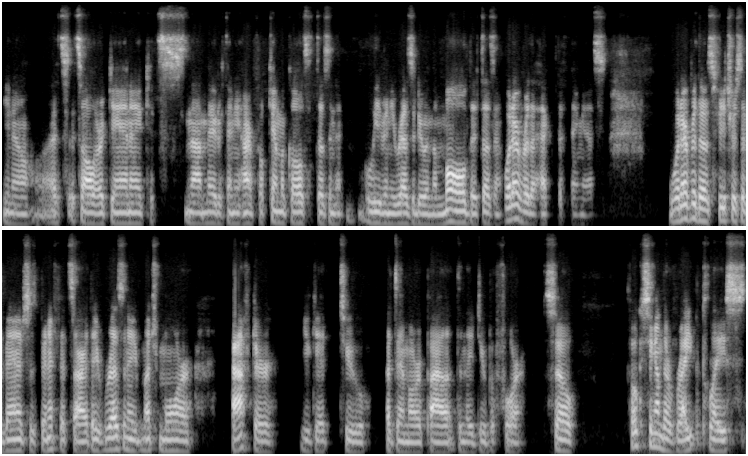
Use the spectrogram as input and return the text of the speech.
you know it's it's all organic. It's not made with any harmful chemicals. It doesn't leave any residue in the mold. It doesn't whatever the heck the thing is whatever those features, advantages, benefits are, they resonate much more after you get to a demo or pilot than they do before. So focusing on the right place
